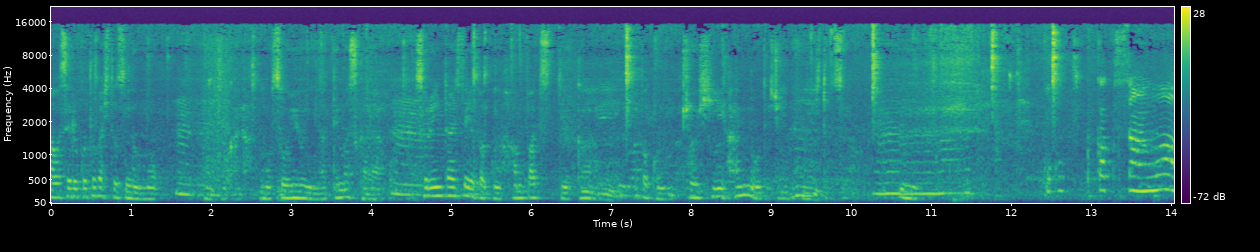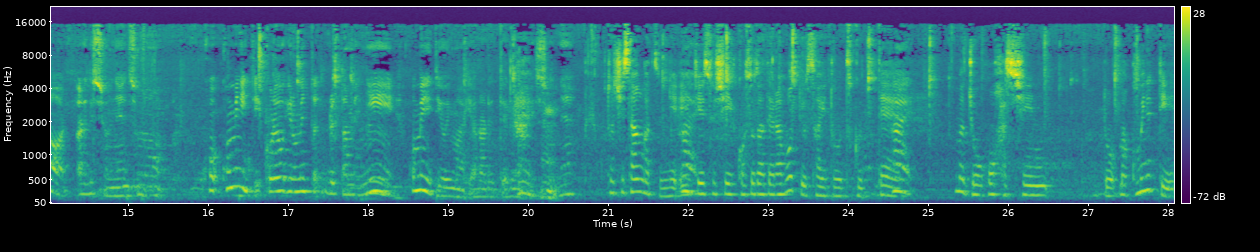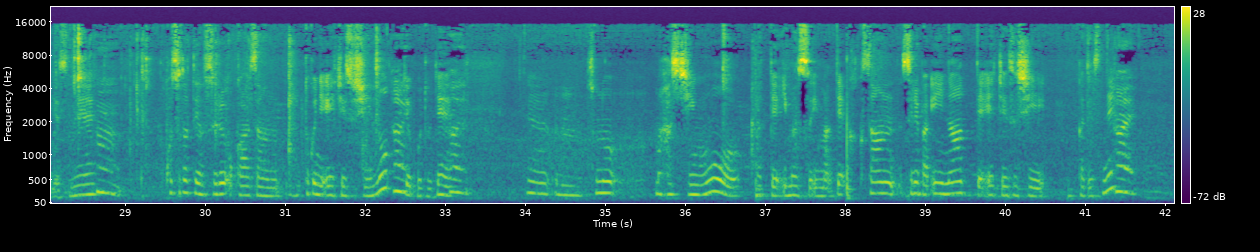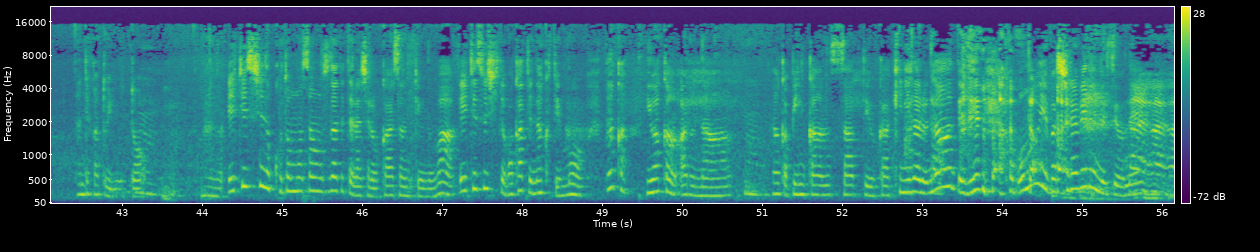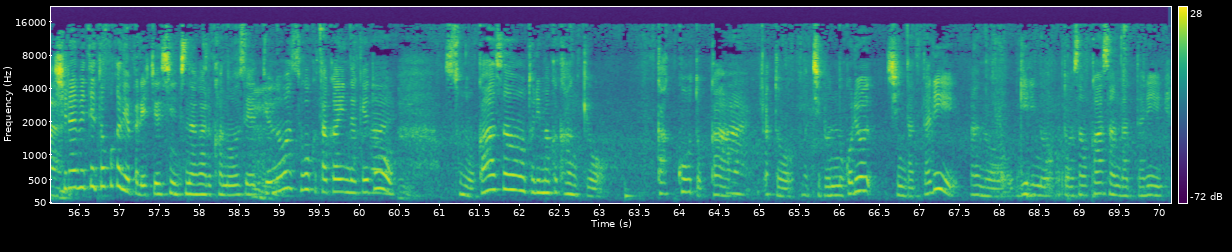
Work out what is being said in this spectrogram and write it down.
合わせることが一つのもううん。なんていうかなもうそういうふうになってますから、うん。それに対してやっぱこの反発っていうか、うん。やっぱこの拒否反応でしょうね、一つの。うん。ここさんはあれですよねそのココミュニティこれを広めるために、コミュニティを今やられてるんですよね、今年3月にはい。HSC 子育てラボっていうサイトを作って、はい、まあ、情報発信と、まあ、コミュニティですね、うん子育てをするお母さん特に HSC のっていうことで,、はい。でうん、その、まあ、発信をやっています今。で拡散すればいいなって HSC がですね、はい。なんでかというと、うんあの HSC の子供さんを育ててらっしゃるお母さんっていうのは HSC って分かってなくてもなんか違和感あるなうん。なんか敏感さっていうか気になるなってね思えば調べるんですよね、はい。はい。はい。調べてどこかでやっぱり HSC につながる可能性っていうのはすごく高いんだけど、はい。そのお母さんを取り巻く環境学校とか、はい。あと、まあ、自分のご両親だったりあの義理のお父さんお母さんだったりい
